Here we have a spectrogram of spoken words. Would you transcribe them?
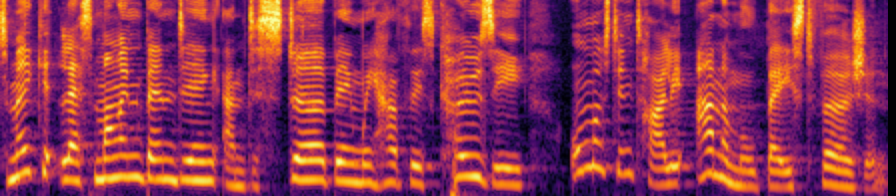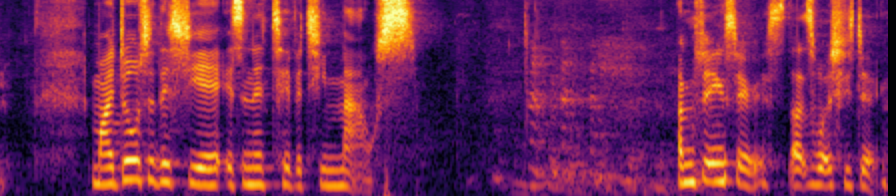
To make it less mind bending and disturbing, we have this cozy, almost entirely animal based version. My daughter this year is a nativity mouse. I'm being serious, that's what she's doing.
